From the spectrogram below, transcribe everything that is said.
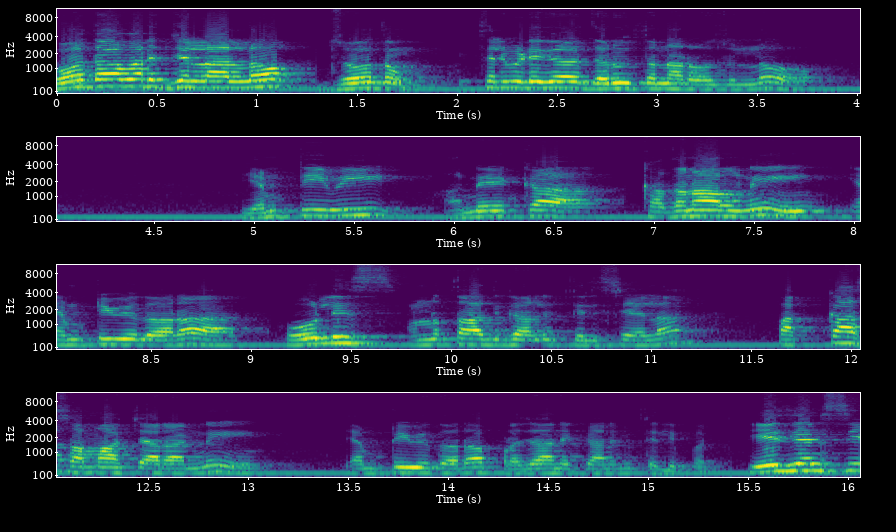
గోదావరి జిల్లాలో జోదం. విచ్చలవిడిగా జరుగుతున్న రోజుల్లో ఎంటీవీ అనేక కథనాలని ఎంటీవీ ద్వారా పోలీస్ ఉన్నతాధికారులు తెలిసేలా పక్కా సమాచారాన్ని ఎంటీవీ ద్వారా ప్రజానికానికి తెలిపారు. ఏజెన్సీ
